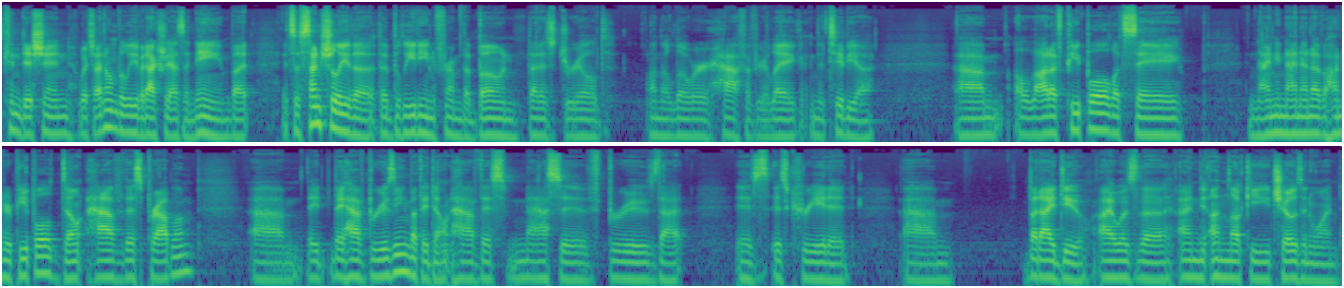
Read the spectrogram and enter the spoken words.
condition, which I don't believe it actually has a name, but it's essentially the the bleeding from the bone that is drilled on the lower half of your leg in the tibia. Um, a lot of people, let's say 99 out of 100 people, don't have this problem. Um, they they have bruising, but they don't have this massive bruise that is is created. Um, but I do. I was the I'm the unlucky chosen one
